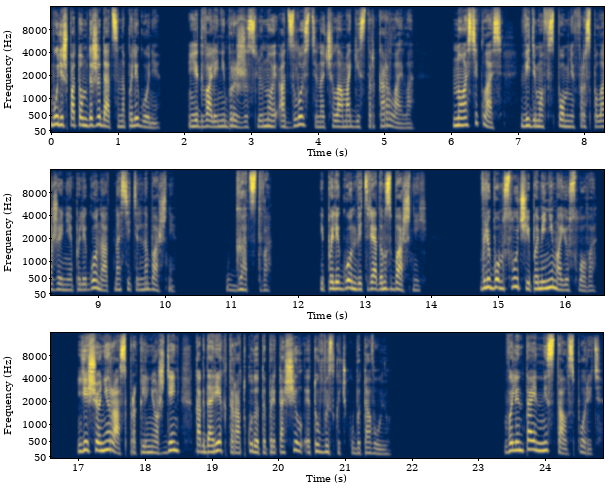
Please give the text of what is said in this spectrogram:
Будешь потом дожидаться на полигоне». Едва ли не брызжа слюной от злости начала магистр Карлайла. Но осеклась, видимо, вспомнив расположение полигона относительно башни. Гадство! И полигон ведь рядом с башней. В любом случае, помяни мое слово. Еще не раз проклянешь день, когда ректор откуда-то притащил эту выскочку бытовую. Валентайн не стал спорить.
